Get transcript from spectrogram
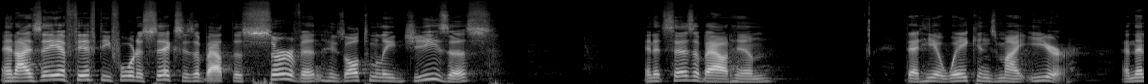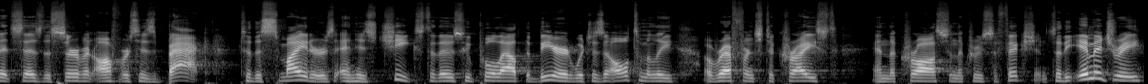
And Isaiah 54 to 6 is about the servant who's ultimately Jesus. And it says about him that he awakens my ear. And then it says the servant offers his back to the smiters and his cheeks to those who pull out the beard, which is ultimately a reference to Christ and the cross and the crucifixion. So the imagery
